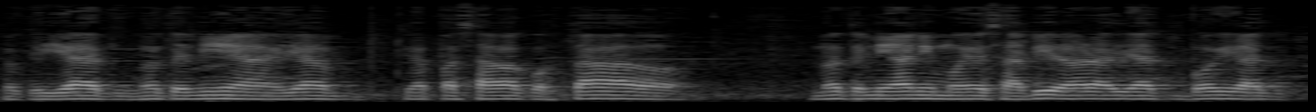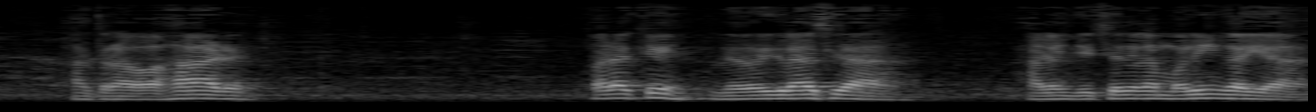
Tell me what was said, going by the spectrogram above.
Lo que ya no tenía, ya, ya pasaba acostado, no tenía ánimo de salir, ahora ya voy a, a trabajar. ¿Para qué? Le doy gracias a la inyección de la moringa y a,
